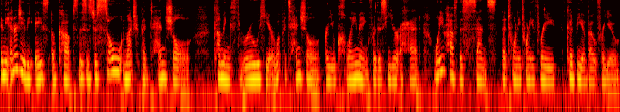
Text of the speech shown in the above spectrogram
in the energy of the Ace of Cups, this is just so much potential coming through here? What potential are you claiming for this year ahead? What do you have this sense that 2023 could be about for you?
